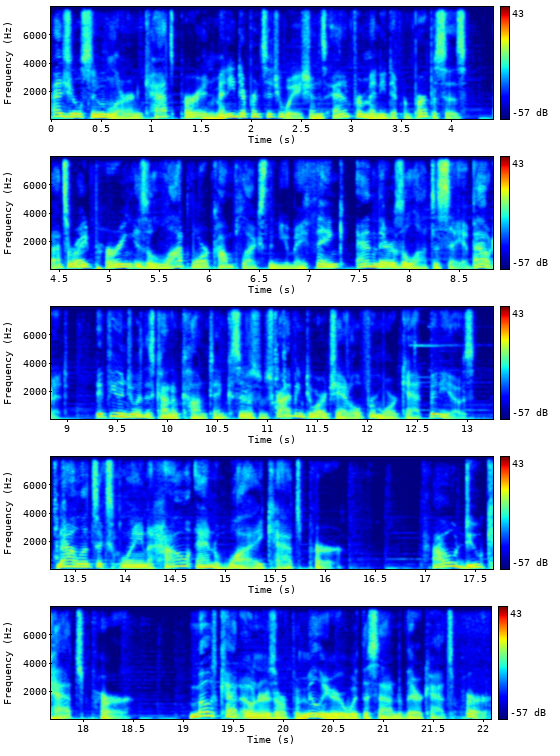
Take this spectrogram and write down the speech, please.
As you'll soon learn, cats purr in many different situations and for many different purposes. That's right, purring is a lot more complex than you may think, and there's a lot to say about it. If you enjoy this kind of content, consider subscribing to our channel for more cat videos. Now let's explain how and why cats purr. How do cats purr? Most cat owners are familiar with the sound of their cat's purr.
